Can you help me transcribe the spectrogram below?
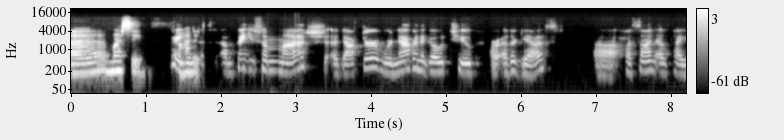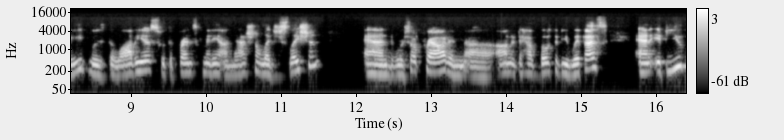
uh, Marcy. Great. Um, thank you so much, uh, Doctor. We're now going to go to our other guest, uh, Hassan El-Tayyab, who is the lobbyist with the Friends Committee on National Legislation. And we're so proud and uh, honored to have both of you with us. And if you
